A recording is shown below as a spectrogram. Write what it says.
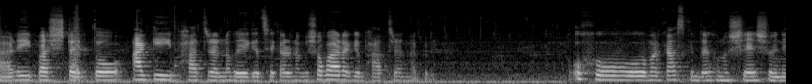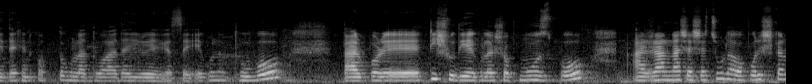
আর এই পাশটায় তো আগেই ভাত রান্না হয়ে গেছে, কারণ আমি সবার আগে ভাত রান্না করি। ওহো, আমার কাজ কিন্তু এখনও শেষ হয়নি। দেখেন কতগুলা ধোয়া দায়ী রয়ে গেছে। এগুলো ধুবো, তারপরে টিস্যু দিয়ে এগুলো সব মুছবো, আর রান্না শেষে চুলাও পরিষ্কার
